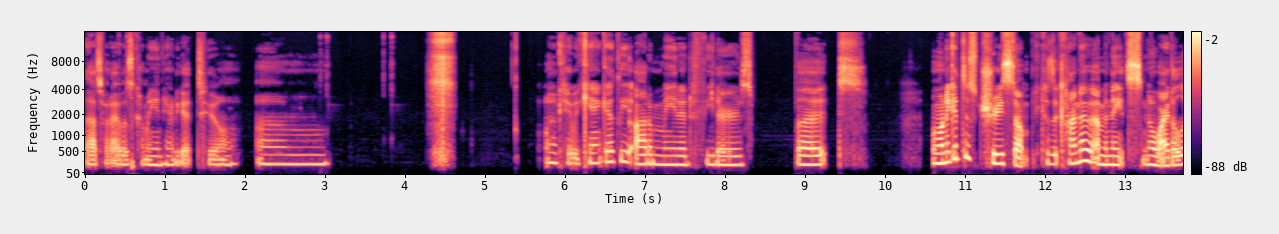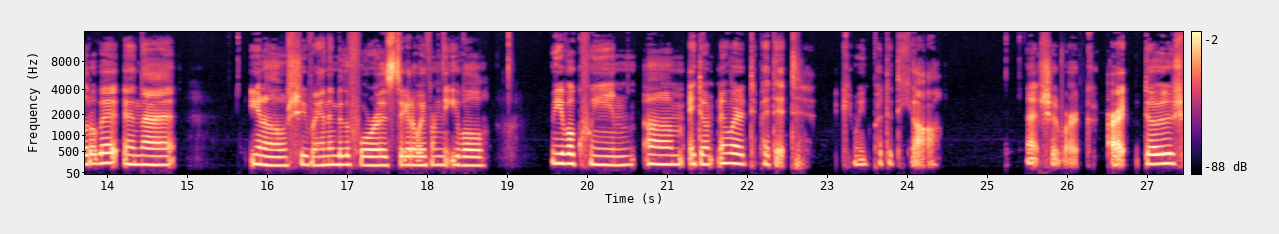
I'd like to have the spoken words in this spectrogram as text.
That's what I was coming in here to get too. Um. Okay, we can't get the automated feeders, but I want to get this tree stump because it kind of emanates Snow White a little bit in that, you know, she ran into the forest to get away from the evil, the evil queen. Um, I don't know where to put it. Can we put it here? That should work. All right, Doge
